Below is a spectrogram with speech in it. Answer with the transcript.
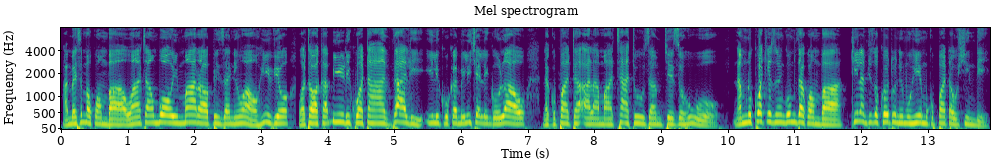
amesema kwamba wanatambua uimara wa wapinzani wao, hivyo watawakabili kwa tahadhari ili kukamilisha lengo lao la kupata alama tatu za mchezo huo. Na mnukuu akizungumza kwamba kila mchezo kwetu ni muhimu kupata ushindi.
